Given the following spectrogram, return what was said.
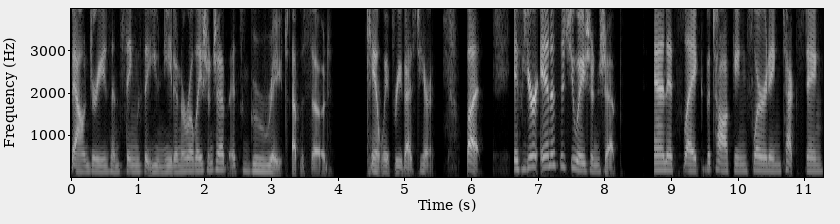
boundaries and things that you need in a relationship. It's great episode. Can't wait for you guys to hear it. But if you're in a situationship and it's like the talking, flirting, texting,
